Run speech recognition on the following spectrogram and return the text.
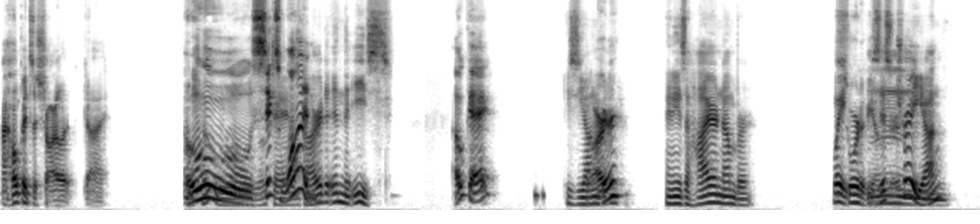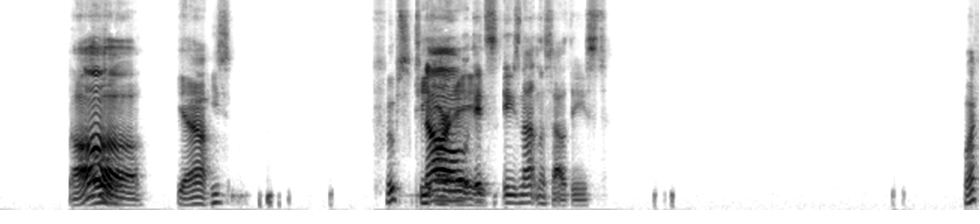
I hope it's a Charlotte guy. Ooh, six okay, one. Guard in the East. Okay. He's younger, and he's a higher number. Wait, Sort of is this. Trae Young? Oh. Yeah. He's. Oops. T No, it's he's not in the southeast. What?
